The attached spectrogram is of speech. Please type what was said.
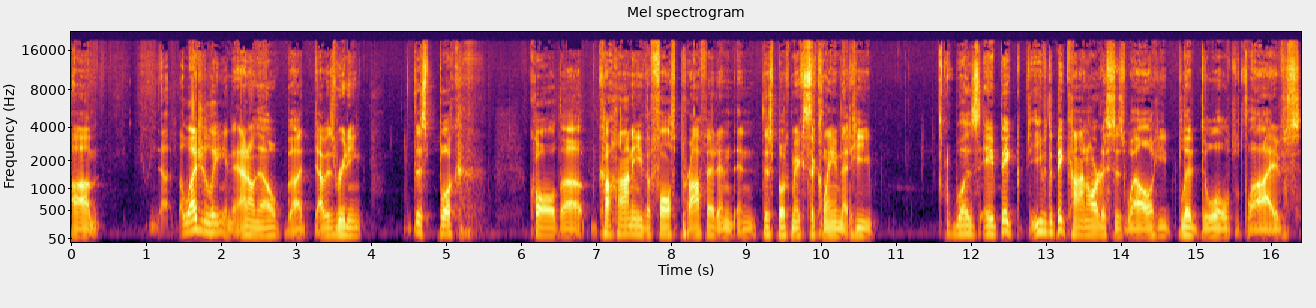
um, allegedly, and I don't know, but I was reading this book called uh, Kahane, the False Prophet, and and this book makes the claim that he was a big he was a big con artist as well. He lived dual lives.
